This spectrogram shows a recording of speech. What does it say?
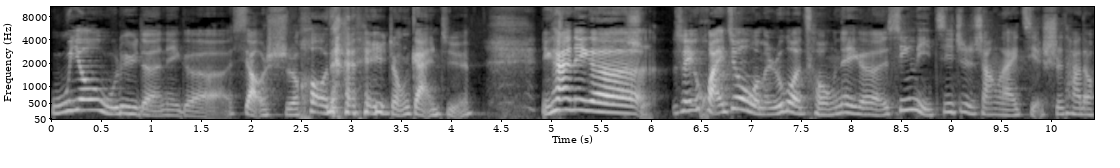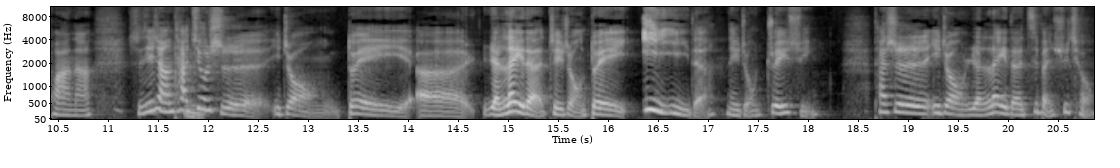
无忧无虑的那个小时候的 那一种感觉。你看那个，所以怀旧，我们如果从那个心理机制上来解释它的话呢，实际上它就是一种对、呃人类的这种对意义的那种追寻，它是一种人类的基本需求。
